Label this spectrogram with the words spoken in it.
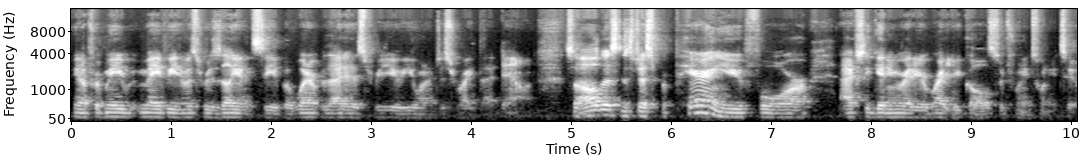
You know, for me, maybe it was resiliency, but whatever that is for you, you want to just write that down. So all this is just preparing you for actually getting ready to write your goals for 2022.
